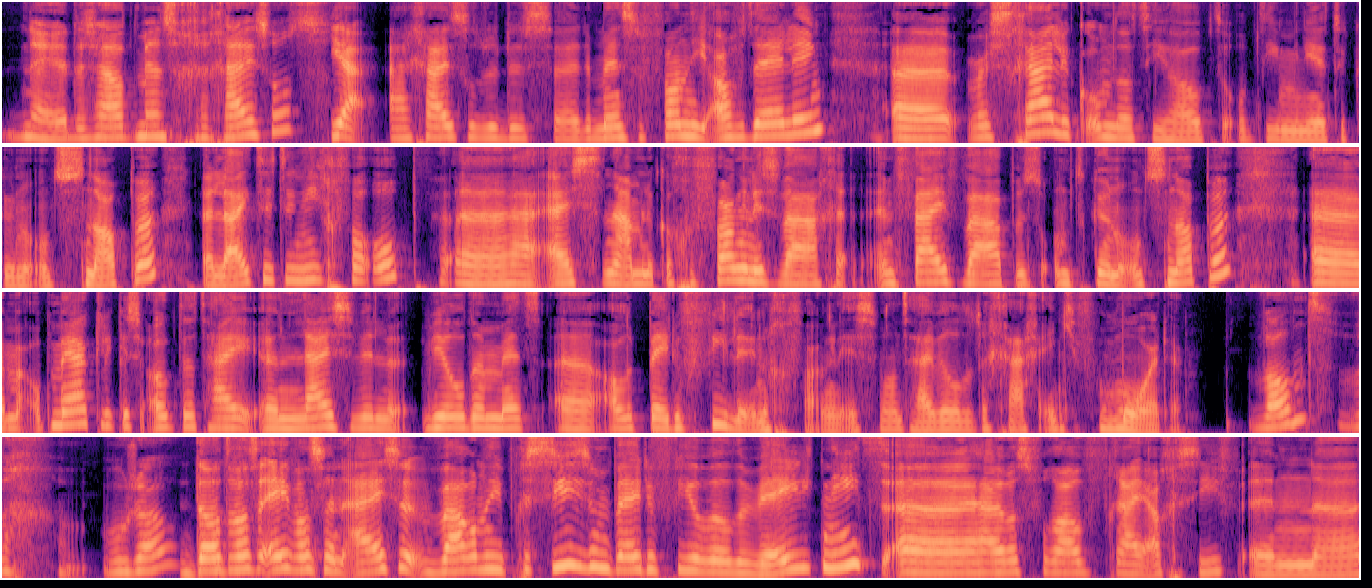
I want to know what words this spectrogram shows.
Nee, dus hij had mensen gegijzeld? Ja, hij gijzelde dus uh, de mensen van die afdeling. Uh, waarschijnlijk omdat hij hoopte op die manier te kunnen ontsnappen. Daar lijkt het in ieder geval op. Uh, hij eiste namelijk een gevangeniswagen en vijf wapens om te kunnen ontsnappen. maar opmerkelijk is ook dat hij een lijst wilde, wilde met alle pedofielen in de gevangenis. Want hij wilde er graag eentje vermoorden. Want? Hoezo? Dat was een van zijn eisen. Waarom hij precies een pedofiel wilde, weet ik niet. Uh, hij was vooral vrij agressief. En uh, uh,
